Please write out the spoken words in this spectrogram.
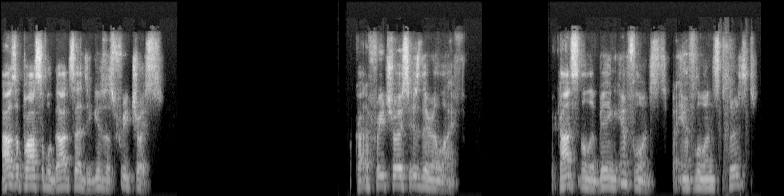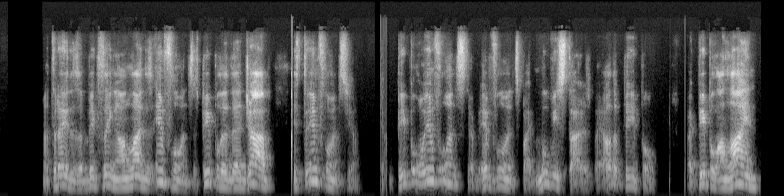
How is it possible God says He gives us free choice? What kind of free choice is there in life? We're constantly being influenced by influencers. Now, today there's a big thing online. There's influencers. People that their job is to influence you. People who influence, they're influenced by movie stars, by other people, by people online,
